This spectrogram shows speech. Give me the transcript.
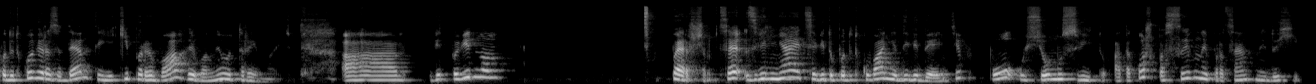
податкові резиденти, які переваги вони отримують? А, Відповідно. Перше, це звільняється від оподаткування дивідендів по усьому світу, а також пасивний процентний дохід.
